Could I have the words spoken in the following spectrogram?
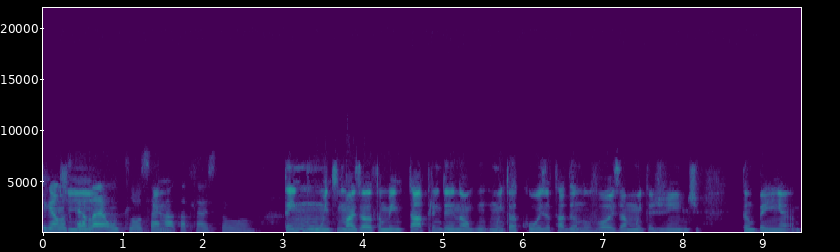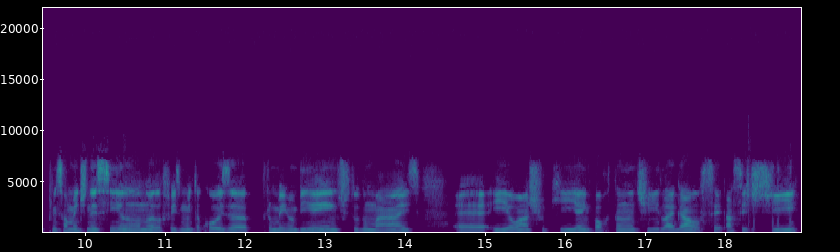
Digamos que... que ela é um close errado atrás do tem muitos, mas ela também está aprendendo algum, muita coisa, está dando voz a muita gente também, principalmente nesse ano, ela fez muita coisa para o meio ambiente tudo mais. É, e eu acho que é importante e legal assistir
